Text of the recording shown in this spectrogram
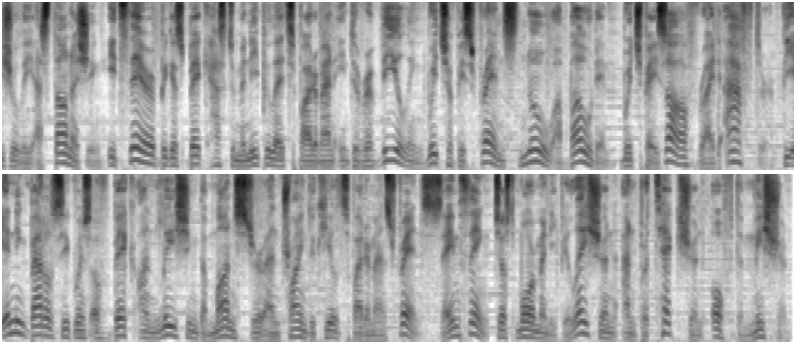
visually astonishing. It's there because Beck has to manipulate Spider-Man into revealing which of his friends know about him, which pays off right after. The ending battle sequence of Beck unleashing the monster and trying to kill Spider-Man's friends, same thing, just more manipulation and protection of the mission.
